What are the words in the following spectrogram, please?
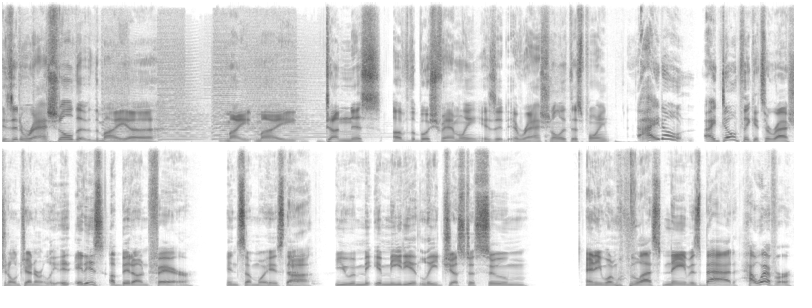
Is it irrational that the- my uh, my my doneness of the Bush family is it irrational at this point? I don't. I don't think it's irrational generally. It, it is a bit unfair in some ways that Ah. you Im- immediately just assume anyone with the last name is bad. However,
